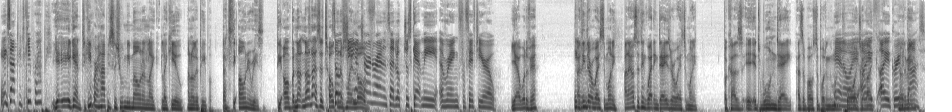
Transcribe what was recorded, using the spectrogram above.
Exactly to keep her happy. Yeah, again, to keep her happy so she wouldn't be moaning like like you and other people. That's the only reason. The oh, but not not as a token So of she my had love. turned around and said, "Look, just get me a ring for fifty euro," Yeah, would have yeah. I think they're a waste of money, and I also think wedding days are a waste of money because it, it's one day as opposed to putting the money Yeah, no, I- towards your I- life. I agree You know with I mean? that.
